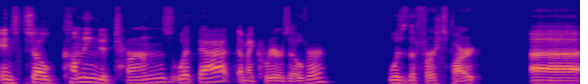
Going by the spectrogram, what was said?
And so coming to terms with that, and my career's over, was the first part. Uh,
